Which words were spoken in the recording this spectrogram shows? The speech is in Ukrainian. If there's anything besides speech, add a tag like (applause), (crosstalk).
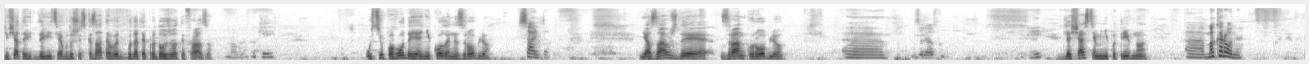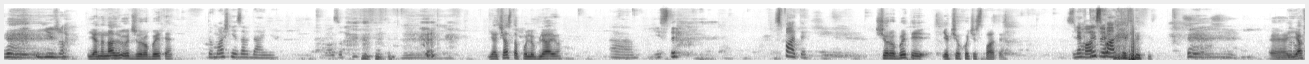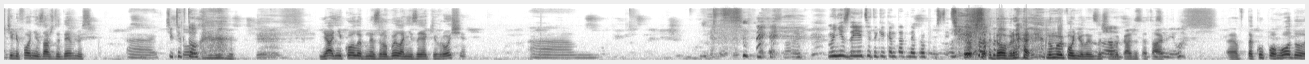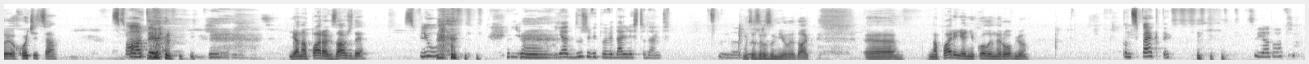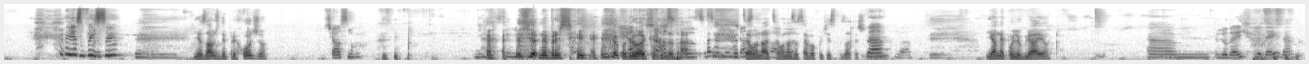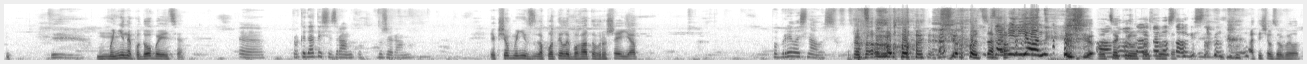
Дівчата, дивіться, я буду щось казати, а ви будете продовжувати фразу. Добре. Окей. У цю погоду я ніколи не зроблю. Сальто. Я завжди зранку роблю. Е, Зарядку. окей. Для щастя мені потрібно. Е, макарони. Їжа. Я ненавиджу робити. Домашнє завдання. База. Я часто полюбляю. Е, Їсти. спати. Що робити, якщо хочеш спати? Лягти спати. (laughs) Е, я в телефоні завжди дивлюсь. Е, Тік-ток. (laughs) Я ніколи б не зробила ні за які гроші. Ем, Мені здається, такий контент не пропустять. (laughs) Добре, ну ми поняли, за що ви кажете. Так. Е, В таку погоду хочеться. Спати. (laughs) Я на парах завжди. Сплю. Я, я дуже відповідальний студент. Ми це зрозуміли, так. Е, на парі я ніколи не роблю. Конспекти. (laughs) Це я роблю. Я списую. Я завжди приходжу. Вчасно. (laughs) (laughs) Не бреши. Подруга каже, да. Це, вона, це вона за себе хоче сказати, що Да. Да. я не полюбляю. Ем, Людей. людей, да. (laughs) Мені не подобається. Е, прокидатися зранку дуже рано. Якщо б мені заплатили багато грошей, я б. Побрилась на. Оце, За мільйон! (laughs) оце ну, круто. А ти що б зробила?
